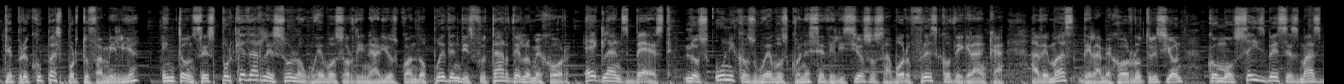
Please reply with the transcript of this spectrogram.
¿Te preocupas por tu familia? Entonces, ¿por qué darles solo huevos ordinarios cuando pueden disfrutar de lo mejor? Eggland's Best, los únicos huevos con ese delicioso sabor fresco de granja, además de la mejor nutrición, como 6 veces más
